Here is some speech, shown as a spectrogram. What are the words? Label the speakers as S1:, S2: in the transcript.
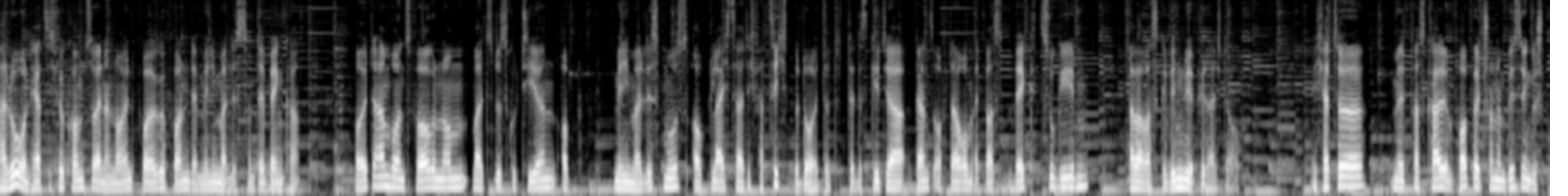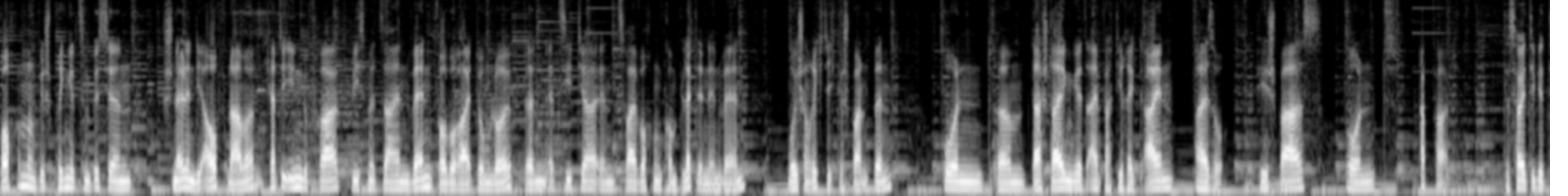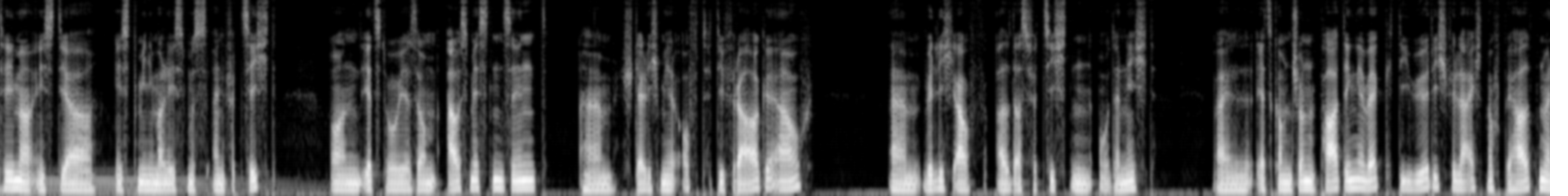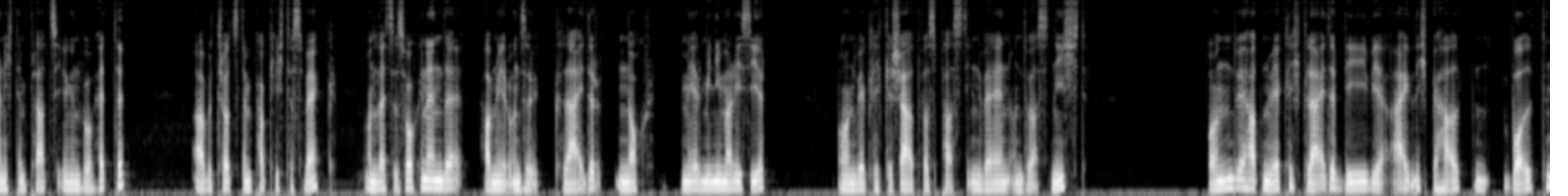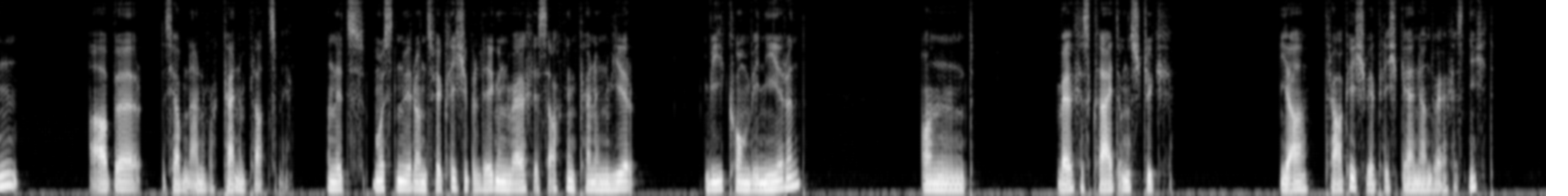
S1: Hallo und herzlich willkommen zu einer neuen Folge von Der Minimalist und der Banker. Heute haben wir uns vorgenommen, mal zu diskutieren, ob Minimalismus auch gleichzeitig Verzicht bedeutet. Denn es geht ja ganz oft darum, etwas wegzugeben, aber was gewinnen wir vielleicht auch? Ich hatte mit Pascal im Vorfeld schon ein bisschen gesprochen und wir springen jetzt ein bisschen schnell in die Aufnahme. Ich hatte ihn gefragt, wie es mit seinen Van-Vorbereitungen läuft, denn er zieht ja in zwei Wochen komplett in den Van wo ich schon richtig gespannt bin. Und ähm, da steigen wir jetzt einfach direkt ein. Also, viel Spaß und Abfahrt.
S2: Das heutige Thema ist ja, ist Minimalismus ein Verzicht? Und jetzt, wo wir so am Ausmisten sind, ähm, stelle ich mir oft die Frage auch, ähm, will ich auf all das verzichten oder nicht? Weil jetzt kommen schon ein paar Dinge weg, die würde ich vielleicht noch behalten, wenn ich den Platz irgendwo hätte. Aber trotzdem packe ich das weg. Und letztes Wochenende haben wir unsere Kleider noch mehr minimalisiert und wirklich geschaut, was passt in Van und was nicht. Und wir hatten wirklich Kleider, die wir eigentlich behalten wollten, aber sie haben einfach keinen Platz mehr. Und jetzt mussten wir uns wirklich überlegen, welche Sachen können wir wie kombinieren und welches Kleidungsstück, ja, trage ich wirklich gerne und welches nicht.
